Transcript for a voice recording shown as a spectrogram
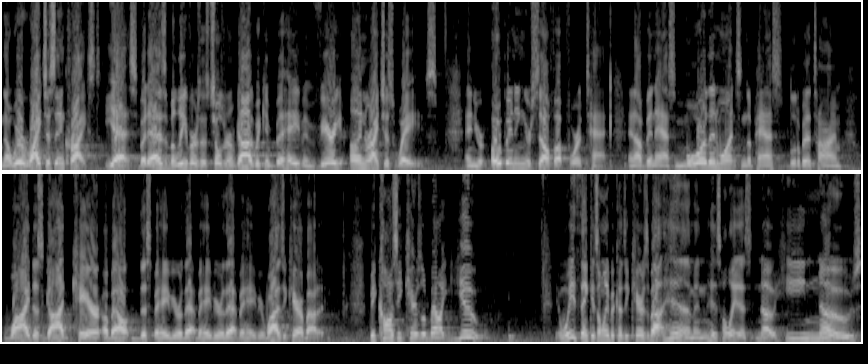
Now, we're righteous in Christ, yes, but as believers, as children of God, we can behave in very unrighteous ways and you're opening yourself up for attack. And I've been asked more than once in the past little bit of time, why does God care about this behavior or that behavior or that behavior? Why does he care about it? Because he cares about you. And we think it's only because he cares about him and his holiness. No, he knows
